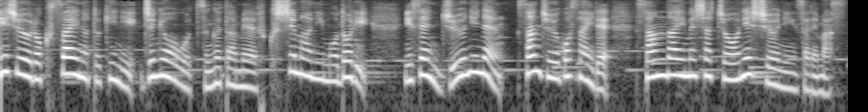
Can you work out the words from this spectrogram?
26歳の時に事業を継ぐため福島に戻り2012年35歳で3代目社長に就任されます。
